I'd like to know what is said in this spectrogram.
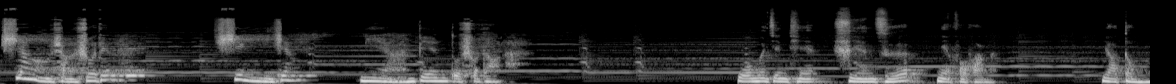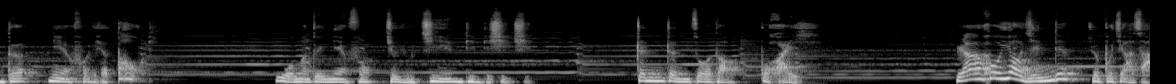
相上说的，性相两边都说到了。我们今天选择念佛法门，要懂得念佛的一些道理，我们对念佛就有坚定的信心，真正做到不怀疑。然后要紧的就不夹杂，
